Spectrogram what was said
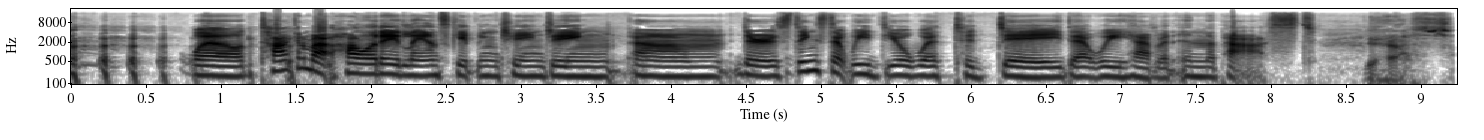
well, talking about holiday landscaping changing, um, there's things that we deal with today that we haven't in the past. Yes.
